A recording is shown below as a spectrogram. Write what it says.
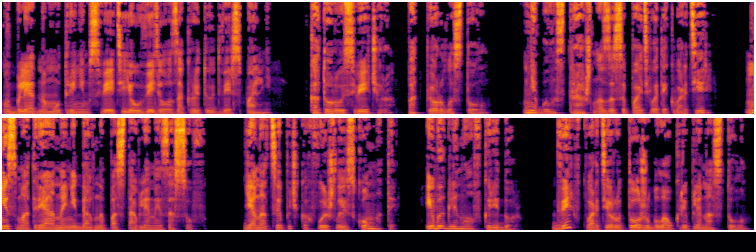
В бледном утреннем свете я увидела закрытую дверь спальни, которую с вечера подперла стулом. Мне было страшно засыпать в этой квартире, несмотря на недавно поставленный засов. Я на цыпочках вышла из комнаты и выглянула в коридор. Дверь в квартиру тоже была укреплена стулом.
